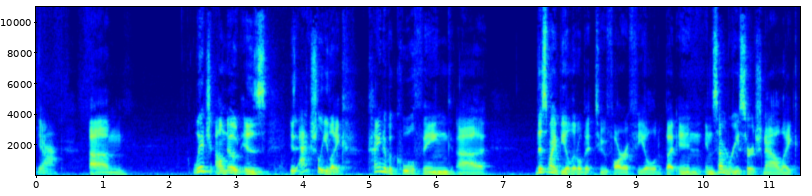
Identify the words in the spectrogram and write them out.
yeah. Um, which I'll note is is actually like kind of a cool thing. Uh, this might be a little bit too far afield, but in in some research now, like,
